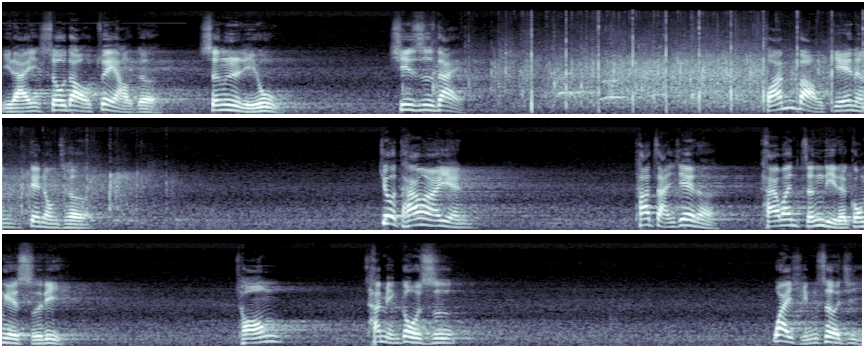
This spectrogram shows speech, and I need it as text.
以来收到最好的。生日礼物，新时代环保节能电动车。就台湾而言，它展现了台湾整体的工业实力，从产品构思、外形设计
